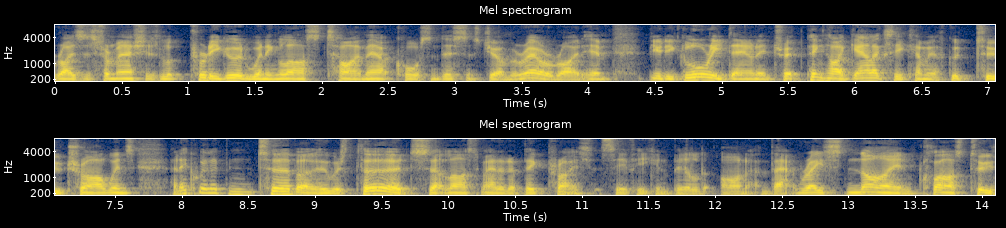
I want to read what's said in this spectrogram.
rises from ashes, looked pretty good, winning last time out course and distance. Joe Moreira ride him. Beauty Glory down in trip. Ping Hai Galaxy coming off good two trial wins. And Equilibrium Turbo, who was third last time out at a big price see if he can build on that. Race 9, Class 2,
